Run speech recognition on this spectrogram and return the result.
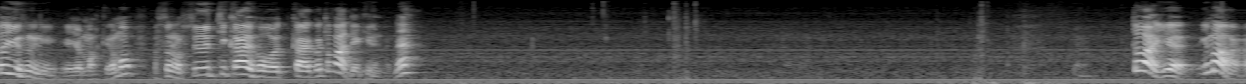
というふうに読みますけども、その数値解放を使うことができるんですね。とはいえ、今は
